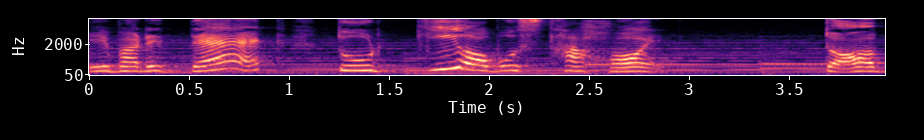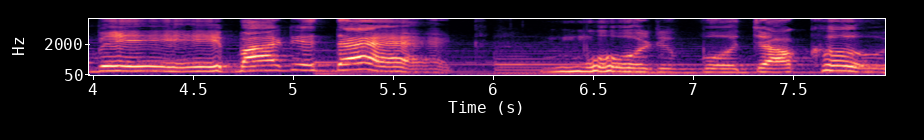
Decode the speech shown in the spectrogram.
এবারে দেখ তোর কি অবস্থা হয়। তবে এবারে দেখ মরবো যখন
